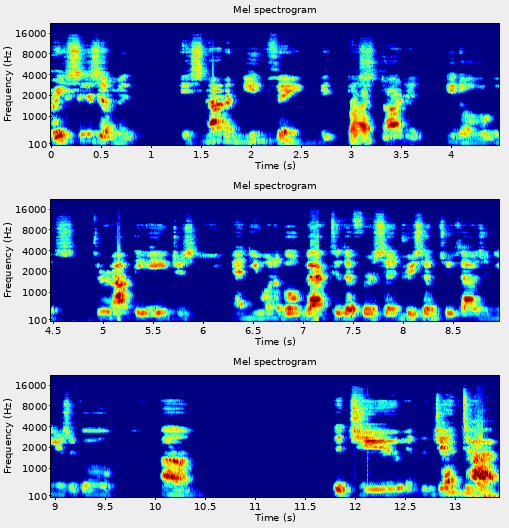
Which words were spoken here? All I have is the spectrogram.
racism, it, it's not a new thing. It, it started, you know, it's throughout the ages. And you want to go back to the first century, some 2,000 years ago, um, the Jew and the Gentile.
